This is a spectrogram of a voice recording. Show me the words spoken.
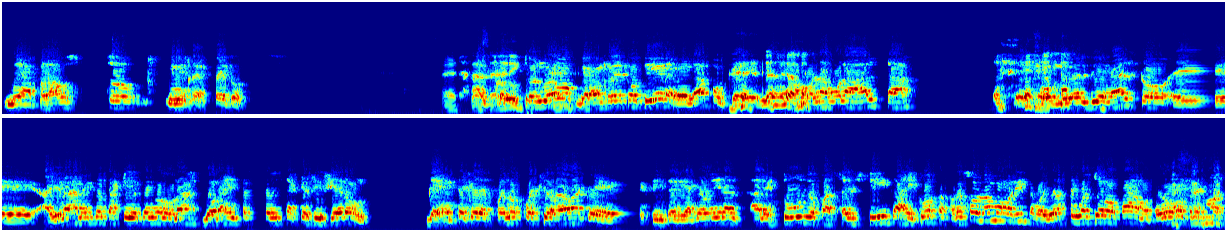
mi aplauso y mi respeto. Este, Al productor nuevo, gran reto tiene, ¿verdad? Porque le dejamos la bola alta, eh, en un nivel bien alto. Eh, hay unas anécdotas que yo tengo de unas, de unas entrevistas que se hicieron de gente que después nos cuestionaba que si tenía que venir al, al estudio para hacer citas y cosas, pero eso hablamos ahorita, porque yo las tengo aquí anotadas, no tengo dos o tres más.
